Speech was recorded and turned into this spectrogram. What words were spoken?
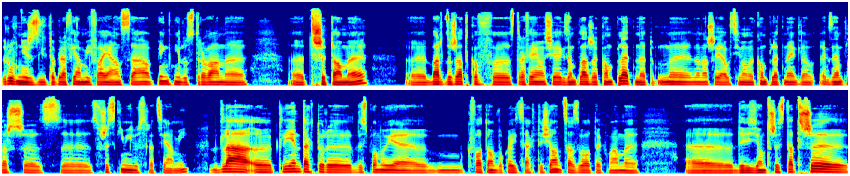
również z litografiami fajansa, pięknie ilustrowane trzy tomy. Bardzo rzadko trafiają się egzemplarze kompletne. My na naszej aukcji mamy kompletny egzemplarz z, z wszystkimi ilustracjami. Dla klienta, który dysponuje kwotą w okolicach 1000 zł, mamy E, Dywizją 303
